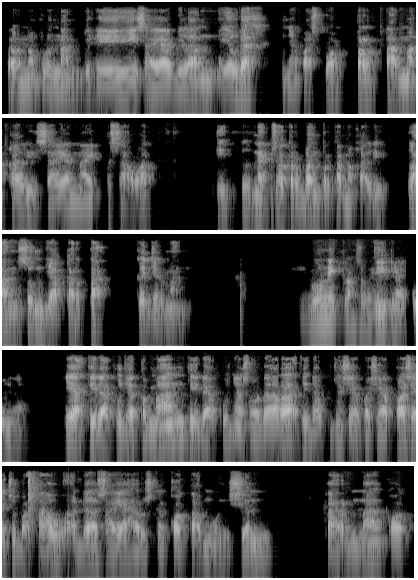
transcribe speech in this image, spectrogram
tahun 66. Jadi saya bilang ya udah punya paspor. Pertama kali saya naik pesawat itu naik pesawat terbang pertama kali langsung Jakarta ke Jerman. Unik langsung ya. Tidak punya ya tidak punya teman, tidak punya saudara, tidak punya siapa-siapa. Saya cuma tahu ada saya harus ke kota München karena kota,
